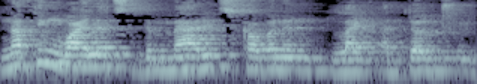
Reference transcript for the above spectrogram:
Nothing violates the marriage covenant like adultery.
